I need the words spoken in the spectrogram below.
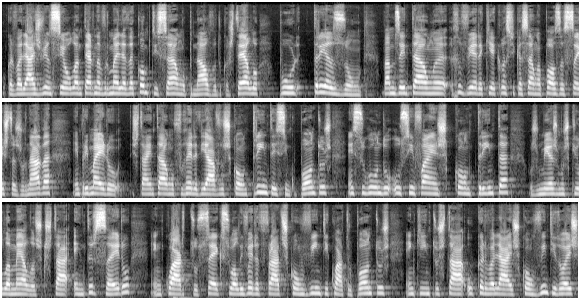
O Carvalhais venceu o Lanterna Vermelha da competição, o Penalva do Castelo, por 3-1. Vamos então eh, rever aqui a classificação após a sexta jornada. Em primeiro está então o Ferreira de Aves com 35 pontos. Em segundo, o Sinfãs com 30, os mesmos que o Lamelas, que está em terceiro. Em quarto, segue-se o Oliveira de Frades com 24 pontos. Em quinto está o Carvalhais com 22.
